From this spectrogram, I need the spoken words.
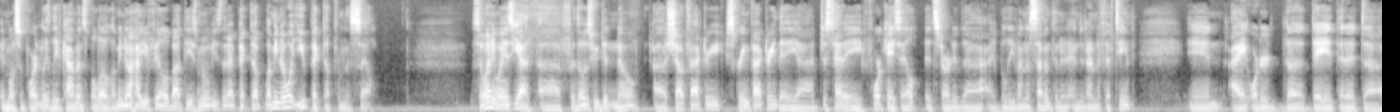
and most importantly, leave comments below. Let me know how you feel about these movies that I picked up. Let me know what you picked up from this sale. So anyways, yeah, uh, for those who didn't know, uh, Shout Factory, Scream Factory, they uh, just had a 4K sale. It started, uh, I believe, on the 7th and it ended on the 15th. And I ordered the day that it uh,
